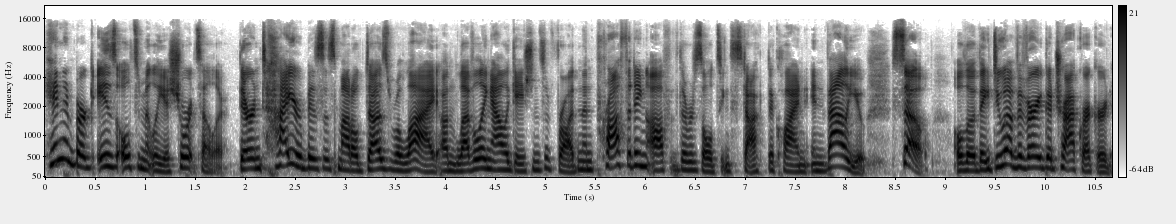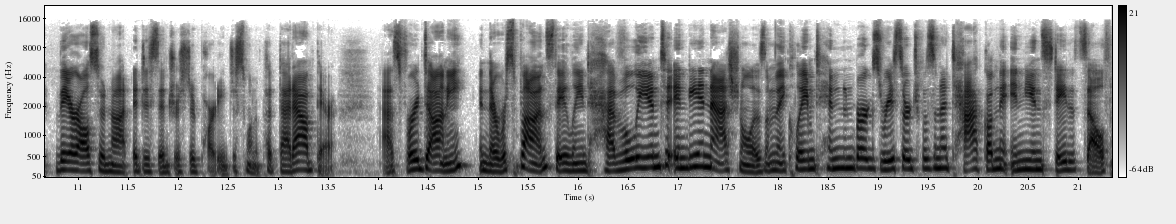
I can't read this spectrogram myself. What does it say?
Hindenburg is ultimately a short seller. Their entire business model does rely on leveling allegations of fraud and then profiting off of the resulting stock decline in value. So, although they do have a very good track record, they are also not a disinterested party. Just want to put that out there. As for Adani, in their response, they leaned heavily into Indian nationalism. They claimed Hindenburg's research was an attack on the Indian state itself,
